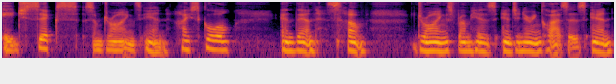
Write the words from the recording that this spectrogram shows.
age six, some drawings in high school, and then some drawings from his engineering classes. And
